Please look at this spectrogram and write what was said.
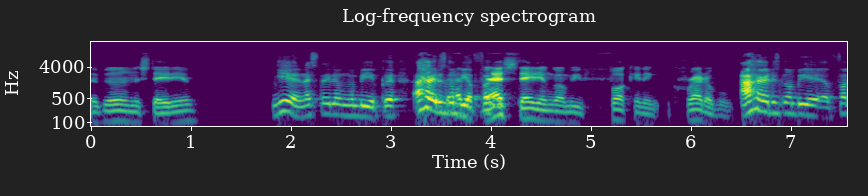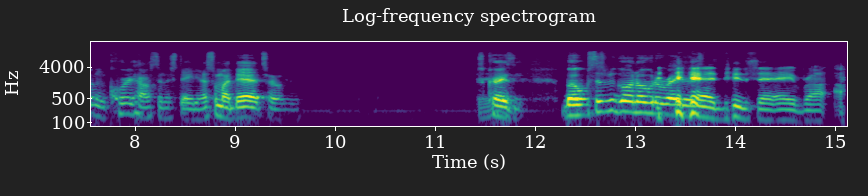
They're building the stadium. Yeah, and that stadium gonna be a good. I heard it's gonna be a That, fucking. that stadium gonna be fucking incredible. I heard it's gonna be a, fucking courthouse in the stadium. That's what my dad told me. It's Yeah. crazy. But since we're going over the Raiders, yeah, dude said, "Hey, bro, I'll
